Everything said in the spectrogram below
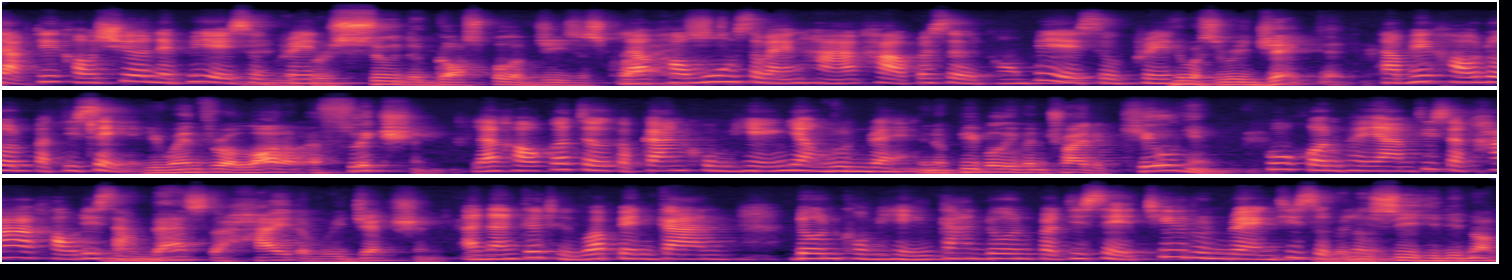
จากที่เขาเชื่อในพระเยซู and ค he ริสต์ pursued the gospel of Jesus แล้วเขา Christ, มุ่งแสวงหาข่าวประเสริฐของพระเยซูคริสต์ he was rejected. ทำให้เขาโดนปฏิเสธ He went through a lot of affliction. และเขาก็เจอกับการข่มเหงอย่างรุนแรง You know, people even tried to kill him. ผู้คนพยายามที่จะฆ่าเขาด้วย And ซ้ำ that's the height of rejection. อันนั้นก็ถือว่าเป็นการโดนข่มเหงการโดนปฏิเสธที่รุนแรงที่สุด But เล you ย see, he did not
